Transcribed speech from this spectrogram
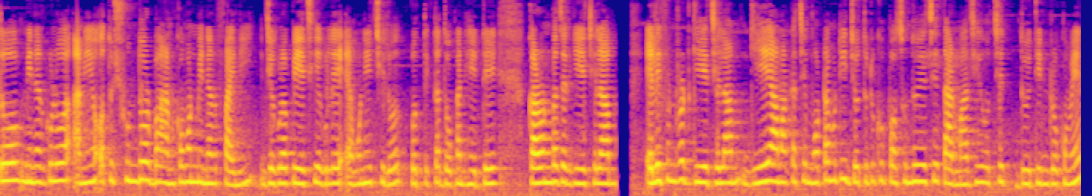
তো মিনারগুলো আমি অত সুন্দর বা আনকমন মিনার পাইনি। যেগুলো পেয়েছি এগুলো এমনই ছিল, প্রত্যেকটা দোকান হেঁটে কারণ বাজার গিয়েছিলাম এলিফেন্ট রোড গিয়েছিলাম। গিয়ে আমার কাছে মোটামুটি যতটুকু পছন্দ হয়েছে, তার মাঝে হচ্ছে দুই তিন রকমের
